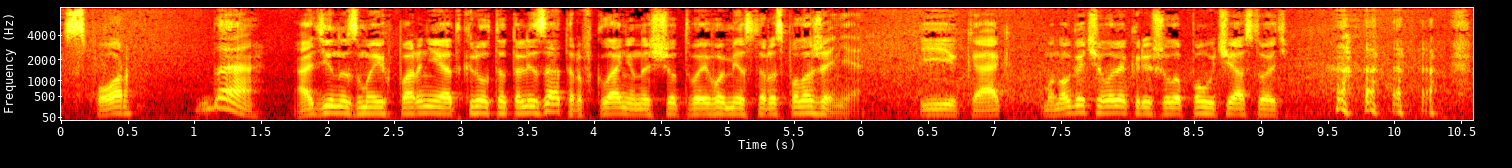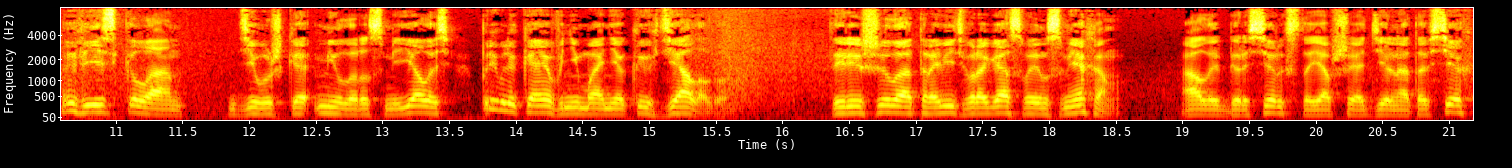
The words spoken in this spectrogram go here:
«Спор?» «Да. Один из моих парней открыл тотализатор в клане насчет твоего места расположения». «И как? Много человек решило поучаствовать?» «Ха-ха-ха! Весь клан!» Девушка мило рассмеялась, привлекая внимание к их диалогу. «Ты решила отравить врага своим смехом?» Алый берсерк, стоявший отдельно ото всех,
